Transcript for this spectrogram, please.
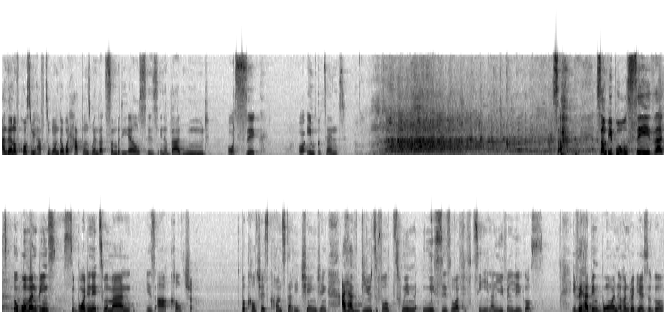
And then, of course, we have to wonder what happens when that somebody else is in a bad mood, or sick, or impotent. so, some people will say that a woman being subordinate to a man is our culture. But culture is constantly changing. I have beautiful twin nieces who are 15 and live in Lagos. If they had been born 100 years ago,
